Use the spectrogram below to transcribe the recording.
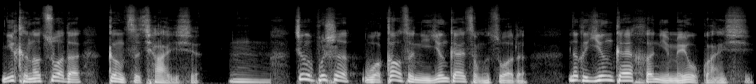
你可能做的更自洽一些。嗯这个不是我告诉你应该怎么做的，那个应该和你没有关系。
